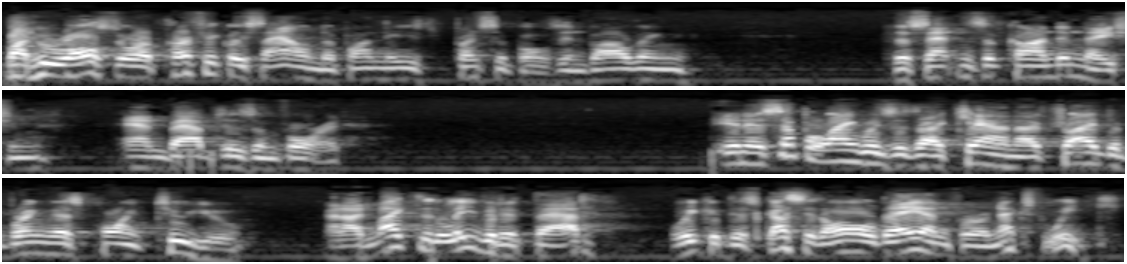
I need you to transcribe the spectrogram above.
but who also are perfectly sound upon these principles involving the sentence of condemnation and baptism for it. In as simple language as I can, I've tried to bring this point to you, and I'd like to leave it at that. We could discuss it all day and for next week.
